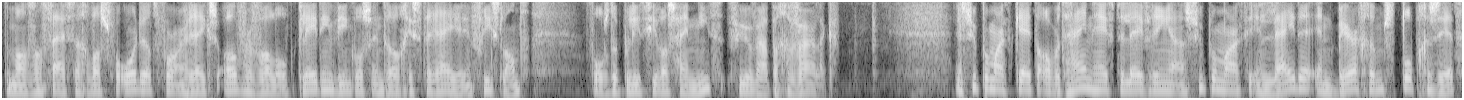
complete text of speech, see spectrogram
De man van 50 was veroordeeld voor een reeks overvallen op kledingwinkels en drogisterijen in Friesland. Volgens de politie was hij niet vuurwapengevaarlijk. Een supermarktketen Albert Heijn heeft de leveringen aan supermarkten in Leiden en Bergum stopgezet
